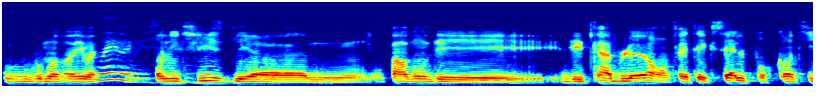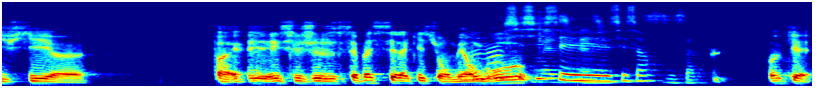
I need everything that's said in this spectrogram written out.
vous, m'entendez ouais. Ouais, ouais. On utilise des, pardon, des, des tableurs en fait Excel pour quantifier Enfin, je ne sais pas si c'est la question, mais en non, gros. Si, si, c'est ça. ça. Ok.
